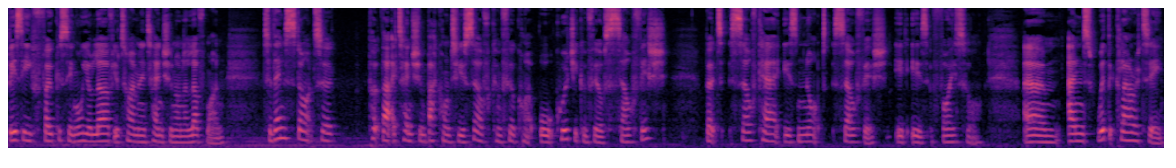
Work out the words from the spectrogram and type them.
busy focusing all your love, your time, and attention on a loved one. To then start to put that attention back onto yourself can feel quite awkward. You can feel selfish. But self care is not selfish, it is vital. Um, and with the clarity,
